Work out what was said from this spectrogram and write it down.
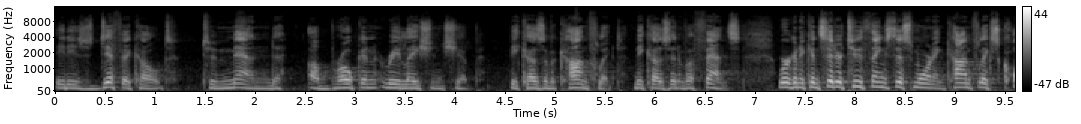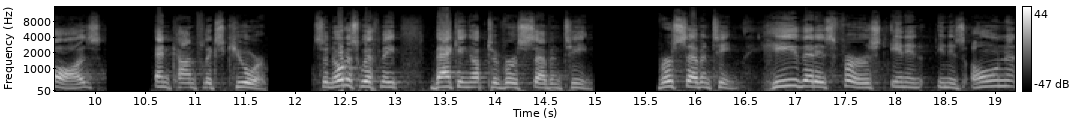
it is difficult to mend a broken relationship because of a conflict, because of an offense. We're going to consider two things this morning conflict's cause and conflict's cure. So notice with me, backing up to verse 17. Verse 17 He that is first in, in his own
